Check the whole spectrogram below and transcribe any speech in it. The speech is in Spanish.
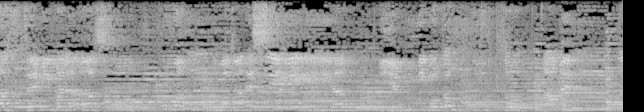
llenaste mi brazo cuando amanecía y el único con gusto amén.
